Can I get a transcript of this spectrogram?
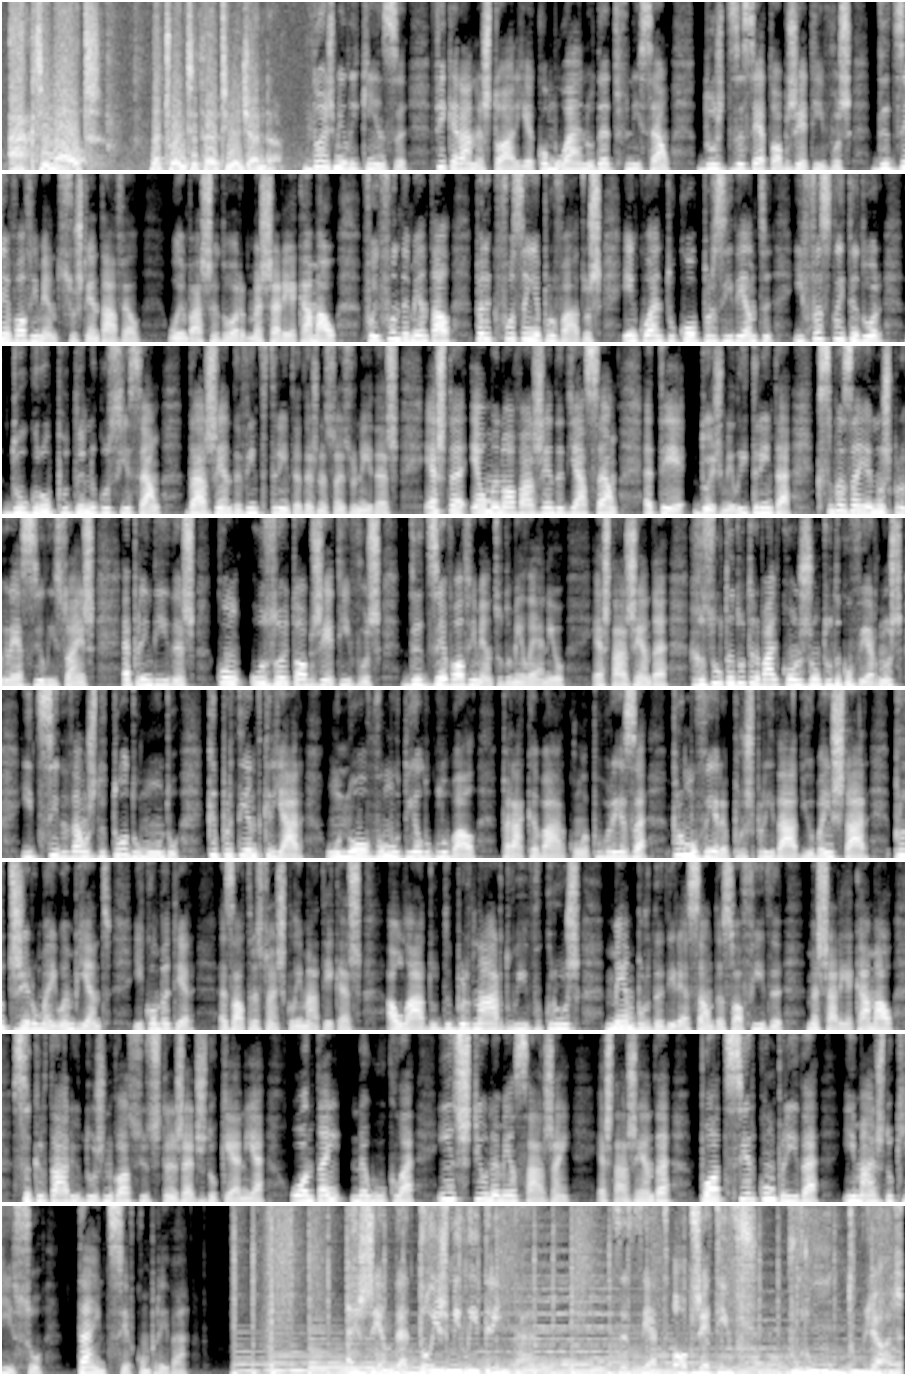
acting out the 2030 agenda. 2015 ficará na história como o ano da definição dos 17 Objetivos de Desenvolvimento Sustentável. O embaixador Macharia Kamau foi fundamental para que fossem aprovados, enquanto co-presidente e facilitador do grupo de negociação da Agenda 2030 das Nações Unidas. Esta é uma nova agenda de ação até 2030, que se baseia nos progressos e lições aprendidas com os oito Objetivos de Desenvolvimento do Milénio. Esta agenda resulta do trabalho conjunto de governos e de cidadãos de todo o mundo que pretende criar um novo modelo global para acabar com a pobreza, promover a prosperidade e o bem-estar, proteger o meio ambiente e combater as alterações climáticas. Ao lado de Bernardo Ivo Cruz, membro da direção da Sofide, Macharia Kamau, secretário dos Negócios Estrangeiros do Quênia, ontem, na UCLA, insistiu na mensagem: esta agenda pode ser cumprida e, mais do que isso, tem de ser cumprida. Agenda 2030. 17 Objetivos por um mundo melhor.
